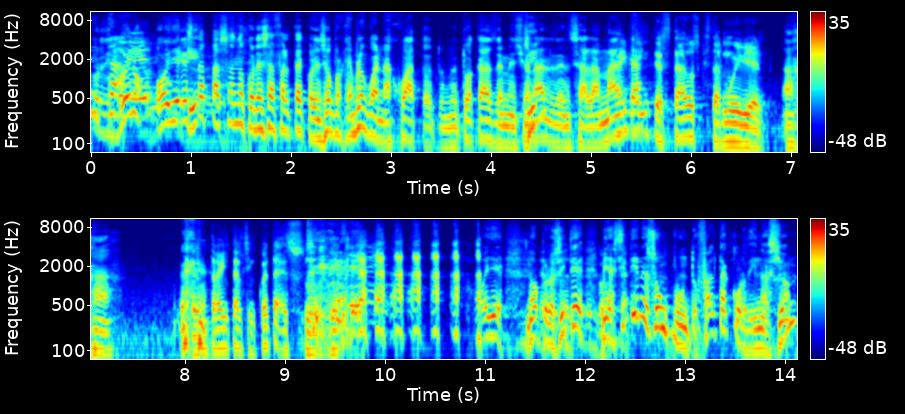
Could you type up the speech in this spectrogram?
coordinación. Bueno, oye, ¿qué está pasando con esa falta de coordinación? Por ejemplo, en Guanajuato, donde tú acabas de mencionar, en Hay Salamanca. 20 estados que están muy bien. Ajá. Del 30 al 50, eso es. Oye, no, pero sí, te- mira, sí tienes un punto. Falta coordinación,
